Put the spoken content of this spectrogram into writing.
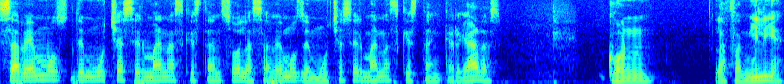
Sabemos de muchas hermanas que están solas, sabemos de muchas hermanas que están cargadas con la familia,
